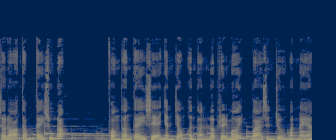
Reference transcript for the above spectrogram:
sau đó cắm cây xuống đất. Phần thân cây sẽ nhanh chóng hình thành lớp rễ mới và sinh trưởng mạnh mẽ.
